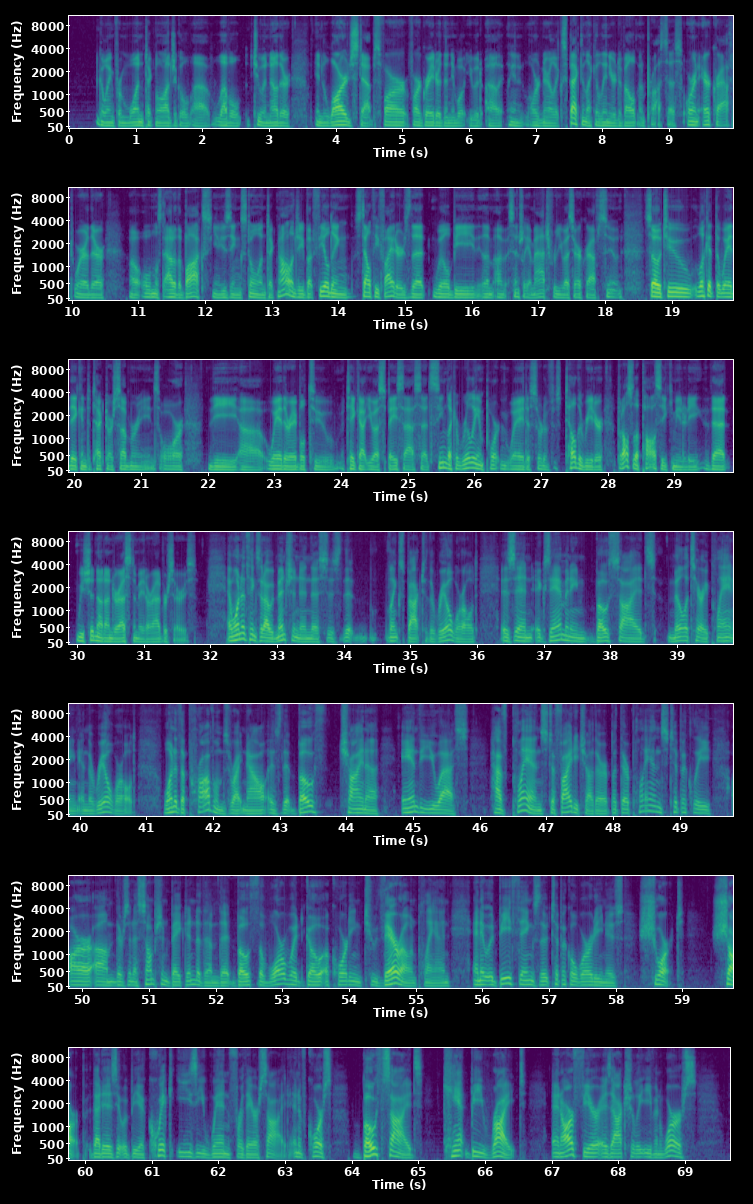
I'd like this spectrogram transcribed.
going from one technological uh, level to another in large steps, far far greater than what you would uh, ordinarily expect in like a linear development process or an aircraft where they're uh, almost out of the box you know, using stolen technology, but fielding stealthy fighters that will be um, uh, essentially a match for U.S. aircraft soon. So to look at the way they can detect our submarines or the uh, way they're able to take out U.S. space assets seemed like a really important way to sort of tell the reader, but also the policy community, that we should not underestimate our adversaries. And one of the things that I would mention in this is that links back to the real world is in examining both sides' military planning in the real world. One of the problems right now is that both China and the U.S have plans to fight each other, but their plans typically are um, there's an assumption baked into them that both the war would go according to their own plan, and it would be things the typical wording is short, sharp. That is, it would be a quick, easy win for their side. And of course, both sides can't be right. And our fear is actually even worse.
